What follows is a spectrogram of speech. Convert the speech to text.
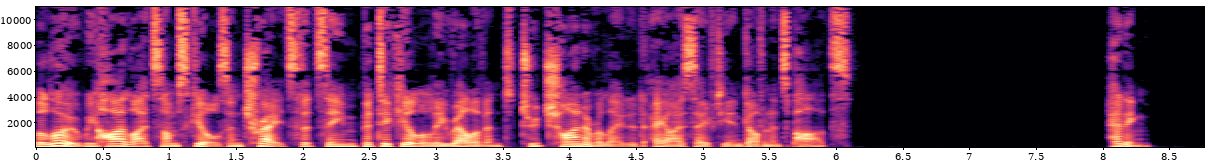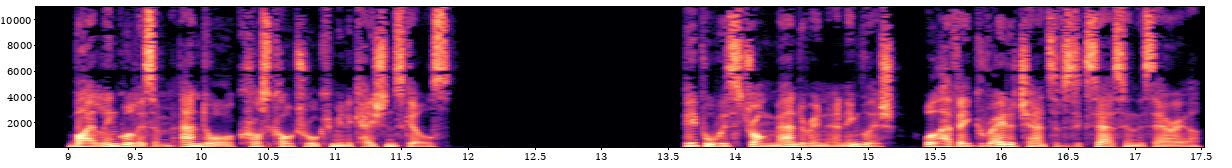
Below, we highlight some skills and traits that seem particularly relevant to China-related AI safety and governance paths. Heading Bilingualism and or cross-cultural communication skills. People with strong Mandarin and English will have a greater chance of success in this area.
